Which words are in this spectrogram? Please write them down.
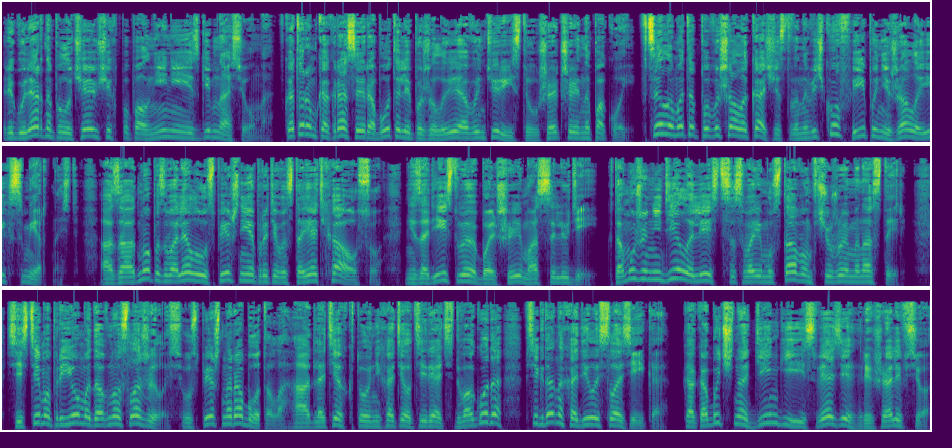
регулярно получающих пополнение из гимнасиума, в котором как раз и работали пожилые авантюристы, ушедшие на покой. В целом это повышало качество новичков и понижало их смертность, а заодно позволяло успешнее противостоять противостоять хаосу, не задействуя большие массы людей. К тому же не дело лезть со своим уставом в чужой монастырь. Система приема давно сложилась, успешно работала, а для тех, кто не хотел терять два года, всегда находилась лазейка. Как обычно, деньги и связи решали все.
